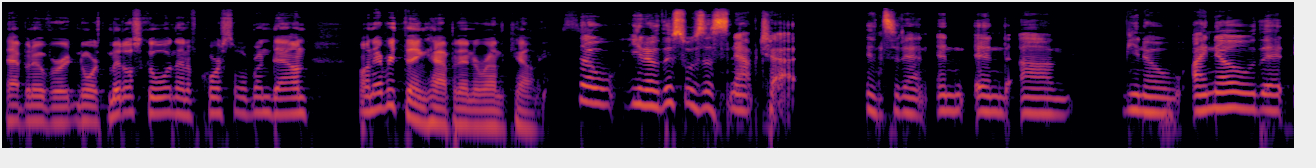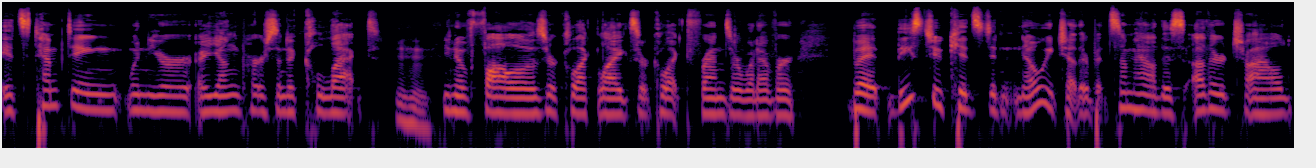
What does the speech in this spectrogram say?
that happened over at North Middle School. And then, of course, we'll run down on everything happening around the county. So, you know, this was a Snapchat incident and and um you know i know that it's tempting when you're a young person to collect mm-hmm. you know follows or collect likes or collect friends or whatever but these two kids didn't know each other but somehow this other child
